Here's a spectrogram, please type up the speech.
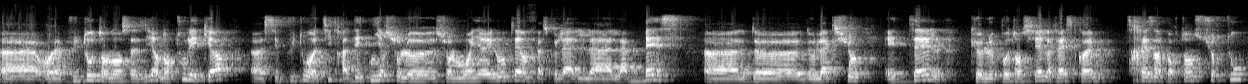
euh, on a plutôt tendance à se dire, dans tous les cas, c'est plutôt un titre à détenir sur le, sur le moyen et long terme, parce que la, la baisse de, de l'action est telle que le potentiel reste quand même très important, surtout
